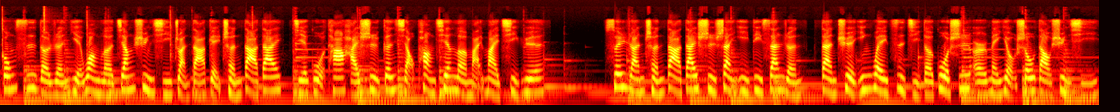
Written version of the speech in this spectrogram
公司的人也忘了将讯息转达给陈大呆，结果他还是跟小胖签了买卖契约。虽然陈大呆是善意第三人，但却因为自己的过失而没有收到讯息。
